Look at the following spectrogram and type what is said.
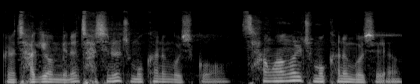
그러나 자기 연민은 자신을 주목하는 것이고 상황을 주목하는 것이에요.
